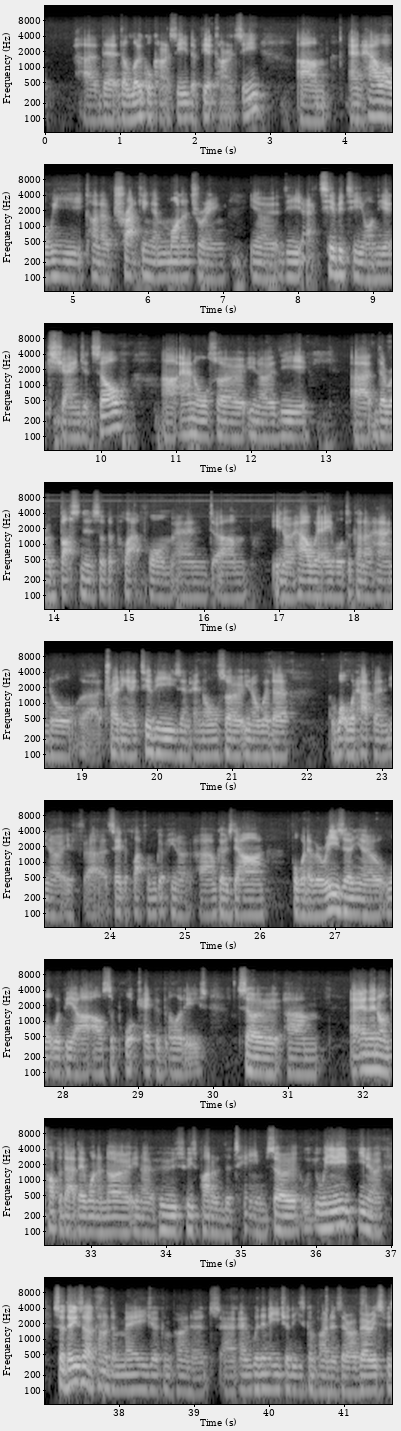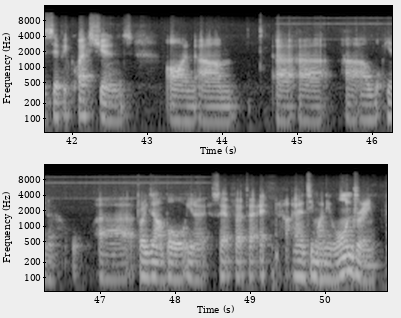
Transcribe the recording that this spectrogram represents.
uh, the the local currency, the fiat currency, um, and how are we kind of tracking and monitoring you know the activity on the exchange itself, uh, and also you know the uh, the robustness of the platform and um, you know how we're able to kind of handle uh, trading activities and and also you know whether what would happen you know if uh, say the platform go, you know um, goes down for whatever reason, you know, what would be our, our support capabilities. So, um, and then on top of that, they want to know, you know, who's who's part of the team. So we need, you know, so these are kind of the major components, and, and within each of these components, there are very specific questions on, um, uh, uh, uh, you know, uh, for example, you know, for, for anti-money laundering,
